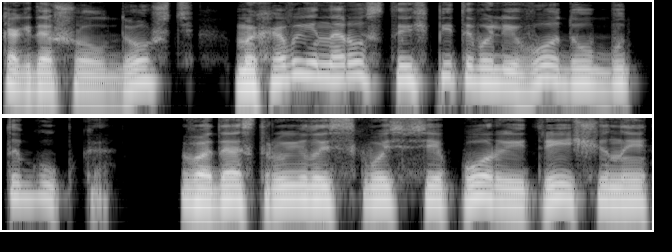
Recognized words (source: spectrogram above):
Когда шел дождь, маховые наросты впитывали воду, будто губка. Вода струилась сквозь все поры и трещины,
